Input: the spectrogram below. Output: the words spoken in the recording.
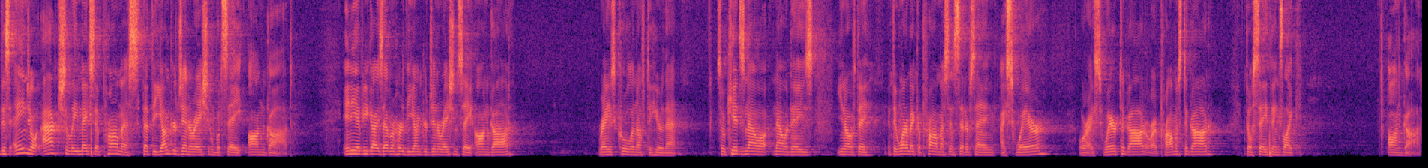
this angel actually makes a promise that the younger generation would say, on God. Any of you guys ever heard the younger generation say, on God? Ray's cool enough to hear that. So kids now nowadays, you know, if they if they want to make a promise instead of saying I swear or I swear to God or I promise to God, they'll say things like on God.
